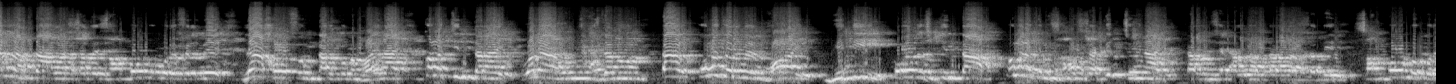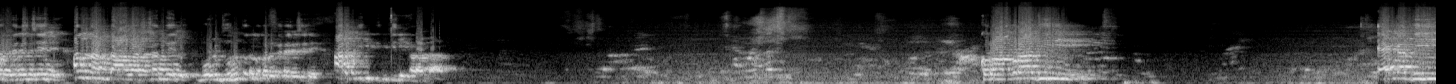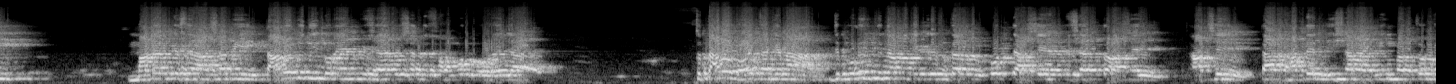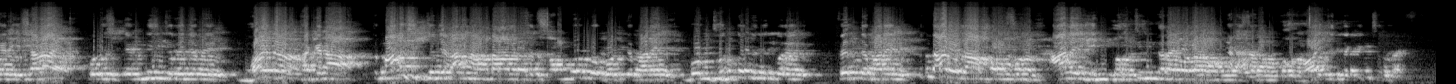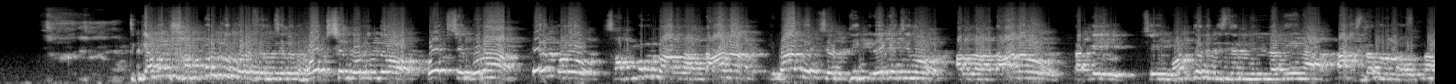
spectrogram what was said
আল্লাহ তাআলার সাথে সম্পর্ক করে ফেলবে। লা খাউফুন, তার কোনো ভয় নাই, কোনো চিন্তা নাই। ওয়ালা হুম ইয়াহজানুন তার কোনো ধরনের ভয়, ভীতি, কোনো দুশ্চিন্তা কোনো রকম সমস্যা কিচ্ছুই নাই, কারণ সে আল্লাহ তাআলার সাথে সম্পর্ক করে ফেলেছে, আল্লাহ তাআলার সাথে বন্ধুত্ব করে ফেলেছে। আর কি চিন্তা? কোন অপরাধী একাধিক মার্ডার কেসের আসামি তারও যদি কোন এমপি সাহেবের সাথে সম্পর্ক হয়ে যায়, তো তারও ভয় থাকে না যে পুলিশ যদি আমাকে গ্রেফতার করতে আসে এমপি সাহেব তো আসে, আছে, তার হাতের ইশারায় কিংবা চোখের ইশারায় পুলিশ এমনি চলে যাবে ভয়টা থাকে না। তো মানুষ যদি আল্লাহ তাআলার সাথে সম্পর্ক করতে পারে, বন্ধুত্ব যদি করে ফেলতে পারে, তারও আলাইহিম কোনো চিন্তা নাই ওরা কোনো ভয় চিন্তা কিছু নাই। কেমন সম্পর্ক করে ফেলছিলেন? হোক সে দরিদ্র, হোক সে গোলাম, এরপরও আল্লাহ তাআলা ইবাদত সে ঠিক রেখেছিল। আল্লাহ তাআলাও তাকে সেই মর্যাদা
